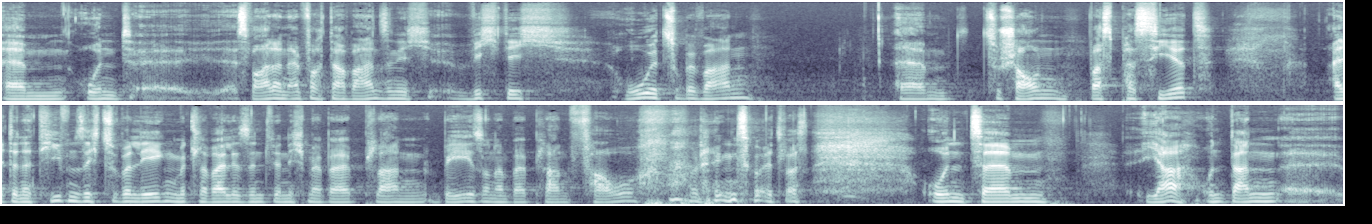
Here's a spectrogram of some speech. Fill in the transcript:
Ähm, und äh, es war dann einfach da wahnsinnig wichtig, Ruhe zu bewahren, ähm, zu schauen, was passiert Alternativen sich zu überlegen. Mittlerweile sind wir nicht mehr bei Plan B, sondern bei Plan V oder irgend so etwas. Und ähm, ja, und dann, äh,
